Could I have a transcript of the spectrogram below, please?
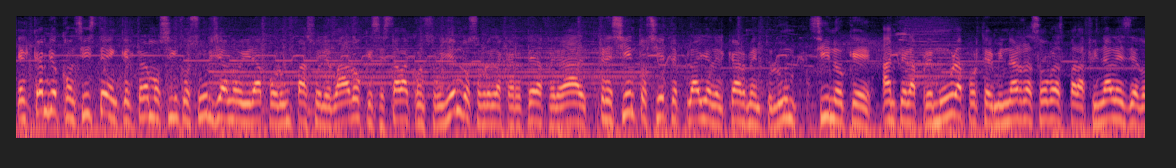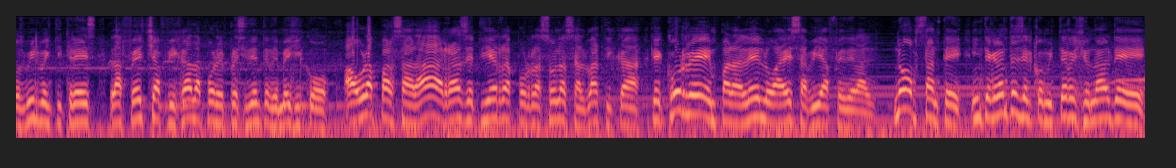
El cambio consiste en que el tramo 5 Sur ya no irá por un paso elevado que se estaba construyendo sobre la carretera federal 307 Playa del Carmen Tulum, sino que, ante la premura por terminar las obras para finales de 2023, la fecha fijada por el presidente de México, ahora pasará a ras de tierra por la zona salvática que corre en paralelo a esa vía federal. No obstante, integrantes del Comité Regional de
